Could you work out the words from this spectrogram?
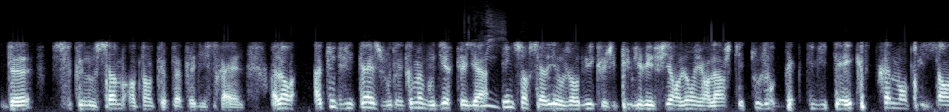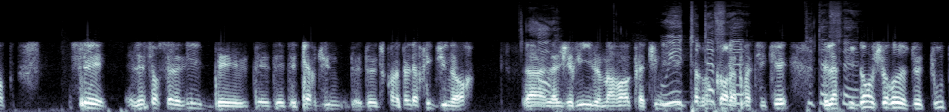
de ce que nous sommes en tant que peuple d'Israël. Alors, à toute vitesse, je voudrais quand même vous dire qu'il y a une sorcellerie aujourd'hui que j'ai pu vérifier en long et en large, qui est toujours d'activité extrêmement puissante. C'est les sorcelleries des, terres de, ce qu'on appelle l'Afrique du Nord, ah. l'Algérie, le Maroc, la Tunisie, oui, encore la pratiquer. Mais la plus dangereuse de toutes,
